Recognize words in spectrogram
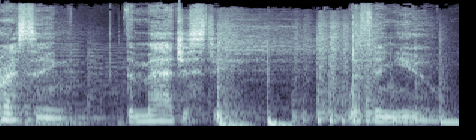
Impressing the majesty within you.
